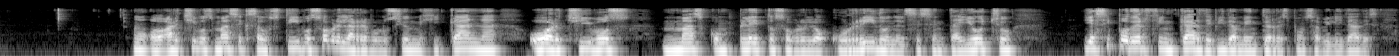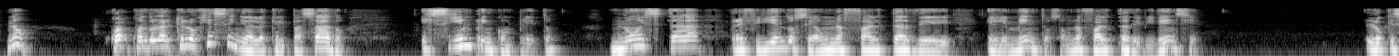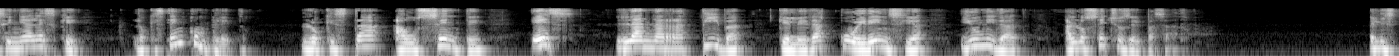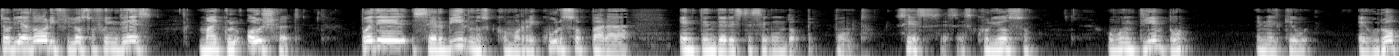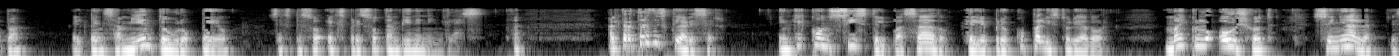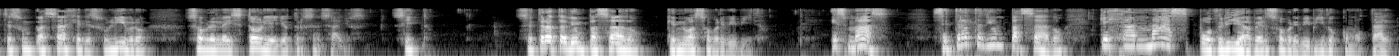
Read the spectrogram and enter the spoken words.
o, archivos más exhaustivos sobre la Revolución Mexicana o archivos más completos sobre lo ocurrido en el 68 y así poder fincar debidamente responsabilidades. No, cuando la arqueología señala que el pasado es siempre incompleto, no está refiriéndose a una falta de elementos, a una falta de evidencia. Lo que señala es que lo que está incompleto, lo que está ausente, es la narrativa que le da coherencia y unidad a los hechos del pasado. El historiador y filósofo inglés Michael Oshut puede servirnos como recurso para entender este segundo punto. Sí, es, es, curioso. Hubo un tiempo en el que Europa, el pensamiento europeo, se expresó, también en inglés. Al tratar de esclarecer en qué consiste el pasado que le preocupa al historiador, Michael Oshut señala, este es un pasaje de su libro sobre la historia y otros ensayos, cito, se trata de un pasado que no ha sobrevivido. Es más, se trata de un pasado que jamás podría haber sobrevivido como tal,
